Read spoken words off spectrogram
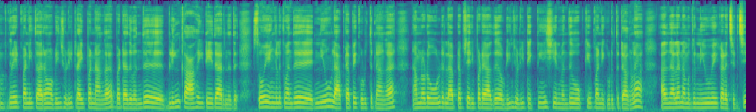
அப்கிரேட் பண்ணி தரோம் அப்படின்னு சொல்லி ட்ரை பண்ணாங்க. பட் அது வந்து பிளிங்க் ஆகிட்டே தான் இருந்தது. ஸோ எங்களுக்கு வந்து நியூ லேப்டாப்பே கொடுத்துட்டாங்க. நம்மளோட ஓல்டு லேப்டாப் சரி தேவைப்படாது அப்படின்னு சொல்லி டெக்னீஷியன் வந்து ஓகே பண்ணி கொடுத்துட்டாங்களா? அதனால நமக்கு நியூவே கிடச்சிடுச்சு.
